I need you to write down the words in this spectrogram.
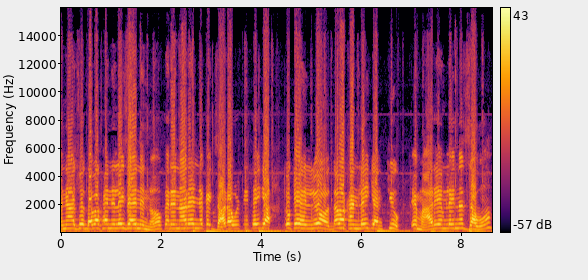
અને આ જો દવાખાને લઈ જાય ને ન કરે નારાયણ ને કંઈક ઝાડા ઉલટી થઈ ગયા તો કે લ્યો દવાખાને લઈ ગયા ને થયું એ મારે એમ લઈને જ જાવું હો.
